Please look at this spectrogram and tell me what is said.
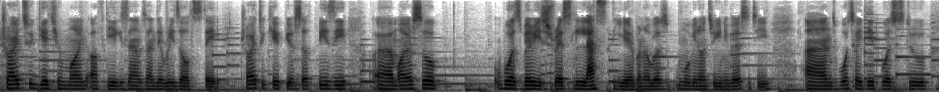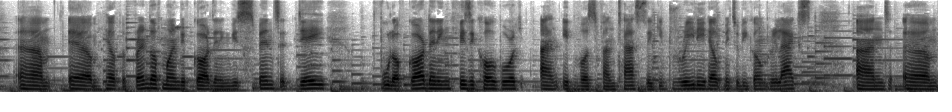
try to get your mind off the exams and the results day. Try to keep yourself busy. Um, I also was very stressed last year when I was moving on to university, and what I did was to um, um, help a friend of mine with gardening. We spent a day full of gardening, physical work, and it was fantastic. It really helped me to become relaxed and. Um,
